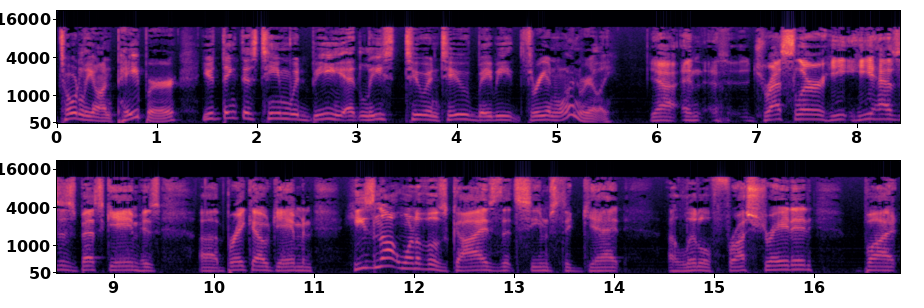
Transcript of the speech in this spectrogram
totally on paper, you'd think this team would be at least two and two, maybe three and one, really. Yeah, and Dressler, he he has his best game, his uh, breakout game, and he's not one of those guys that seems to get a little frustrated, but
